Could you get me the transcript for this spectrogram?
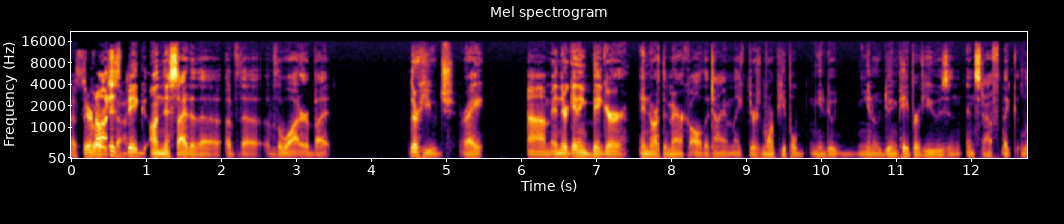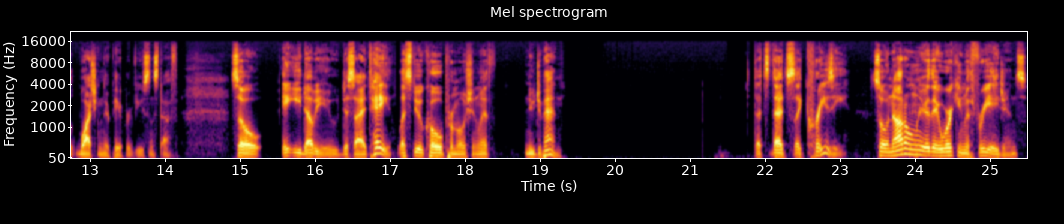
That's the they're not as big on this side of the of the of the water, but they're huge, right? Um, and they're getting bigger in North America all the time. Like there's more people, you know, do, you know, doing pay per views and, and stuff, like watching their pay per views and stuff. So AEW decides, hey, let's do a co promotion with New Japan. That's that's like crazy. So not only are they working with free agents,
